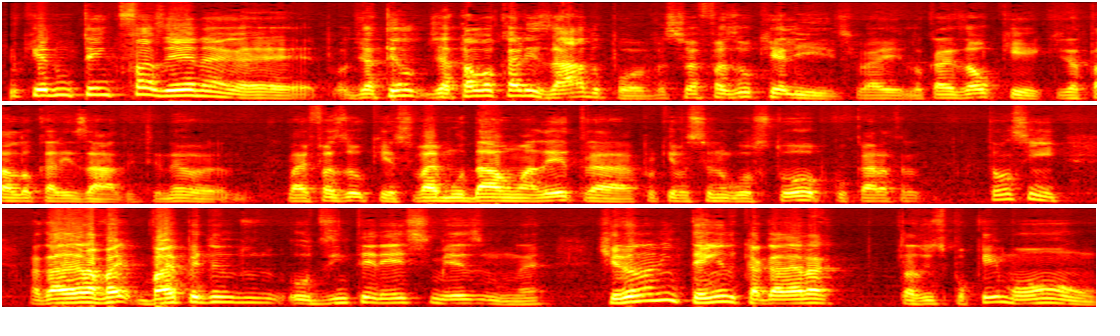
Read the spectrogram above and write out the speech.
Porque não tem o que fazer, né? É, já, tem, já tá localizado, pô. Você vai fazer o que ali? Você vai localizar o que que já tá localizado, entendeu? Vai fazer o que? Você vai mudar uma letra porque você não gostou, porque o cara. tá- Então, assim, a galera vai, vai perdendo o desinteresse mesmo, né? Tirando a Nintendo, que a galera traduz Pokémon,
